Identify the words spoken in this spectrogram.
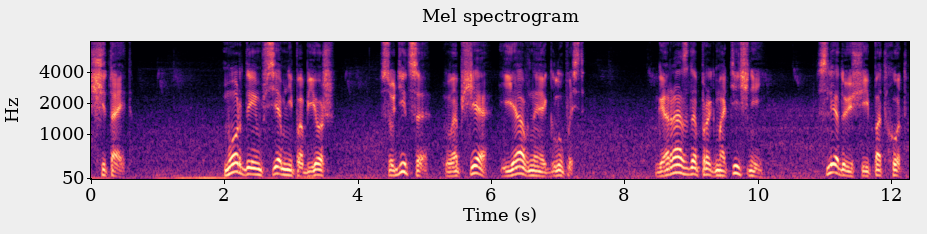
считает. Морды им всем не побьешь. Судиться вообще явная глупость. Гораздо прагматичней следующий подход.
